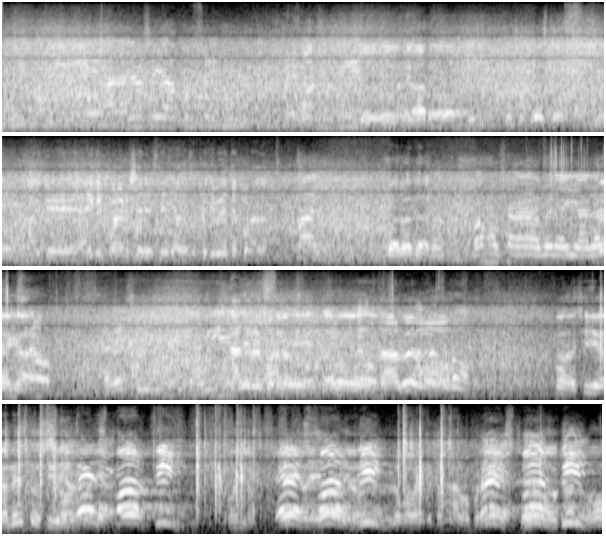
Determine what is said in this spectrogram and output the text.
¿Y ganaremos hoy a la Ponce? Esperemos. Sí, sí, claro, por supuesto. Hay que, hay que imponerse desde ya, desde el principio de temporada. Vale. Bueno, anda. Bueno, Vamos a ver ahí al Venga. árbitro, a ver si está bien. Dale recuerdo. Sí, hasta luego. Hasta luego. Bueno, si llegan estos, sí, vamos para allá. Coño. Luego habrá que tomar algo por ahí. Sí, oh, claro, oh,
